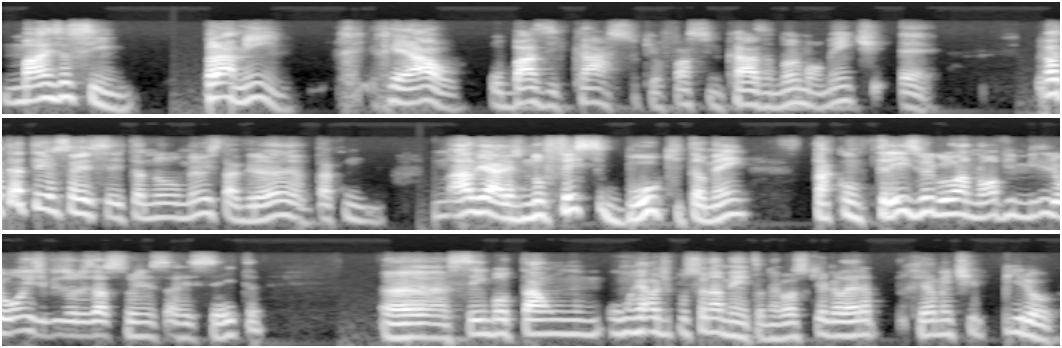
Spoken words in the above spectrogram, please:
Mas assim, para mim, real, o basicaço que eu faço em casa normalmente é. Eu até tenho essa receita no meu Instagram, tá com. Aliás, no Facebook também, tá com 3,9 milhões de visualizações essa receita. Uh, sem botar um, um real de posicionamento, um negócio que a galera realmente pirou.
